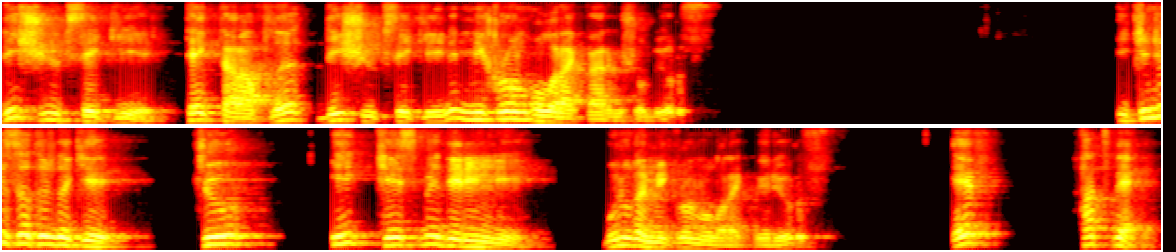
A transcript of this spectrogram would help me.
diş yüksekliği. Tek taraflı diş yüksekliğini mikron olarak vermiş oluyoruz. İkinci satırdaki Q ilk kesme derinliği. Bunu da mikron olarak veriyoruz. F hatve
